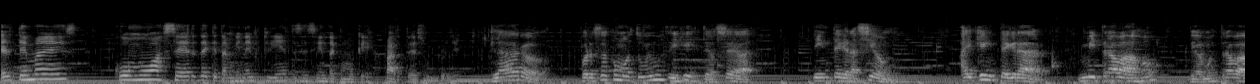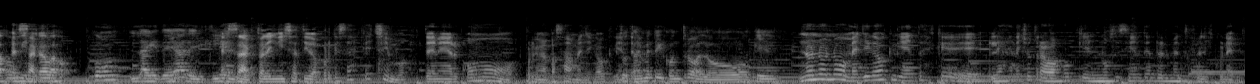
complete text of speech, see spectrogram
el tema es cómo hacer de que también el cliente se sienta como que es parte de su proyecto. Claro, por eso como tú mismo dijiste, o sea, integración. Hay que integrar mi trabajo, digamos trabajo, mi trabajo con la idea del cliente. Exacto, la iniciativa, porque sabes qué chimbo, tener como, porque me ha pasado, me han llegado clientes. Totalmente el control, o que... No, no, no, me han llegado clientes que les han hecho trabajo que no se sienten realmente feliz con ellos.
